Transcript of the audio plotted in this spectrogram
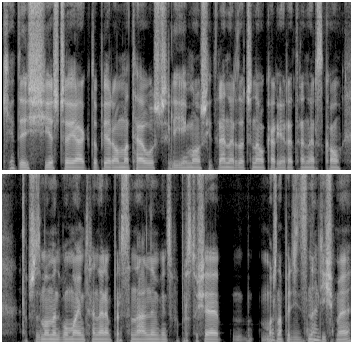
Kiedyś jeszcze jak dopiero Mateusz, czyli mąż i trener, zaczynał karierę trenerską, to przez moment był moim trenerem personalnym, więc po prostu się, można powiedzieć, znaliśmy.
